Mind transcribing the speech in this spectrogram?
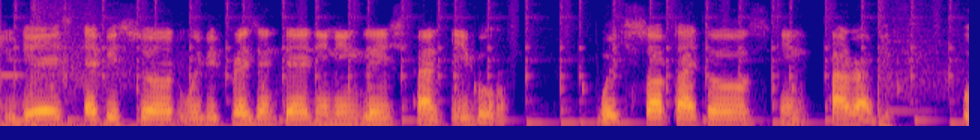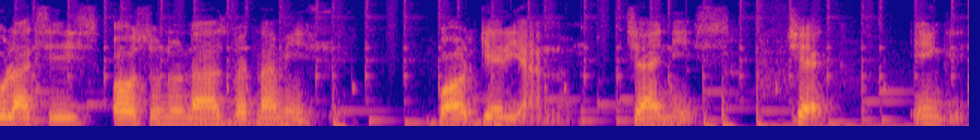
Today's episode will be presented in English and Igbo with subtitles in Arabic. Aulacese, also known as Vietnamese, Bulgarian, Chinese, Czech, English,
